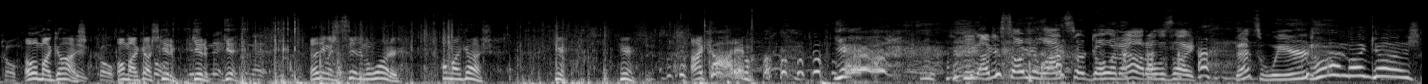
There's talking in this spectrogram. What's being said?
Go. Oh my gosh. Dude. Oh my gosh, Go. get him, get him, get him. In the net. I think I should sit in the water. Oh my gosh. Here, here. I caught him. Yeah. Dude, I just saw your line start going out. I was like, that's weird. Oh my gosh.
